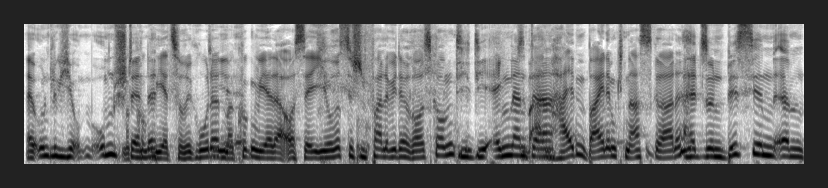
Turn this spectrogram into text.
äh, unglückliche Um- Mal Umstände. gucken, wie er zurückrudert, die, mal gucken, wie er da aus der juristischen Falle wieder rauskommt. Die, die England da halben Bein im Knast gerade. halt so ein bisschen ähm,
